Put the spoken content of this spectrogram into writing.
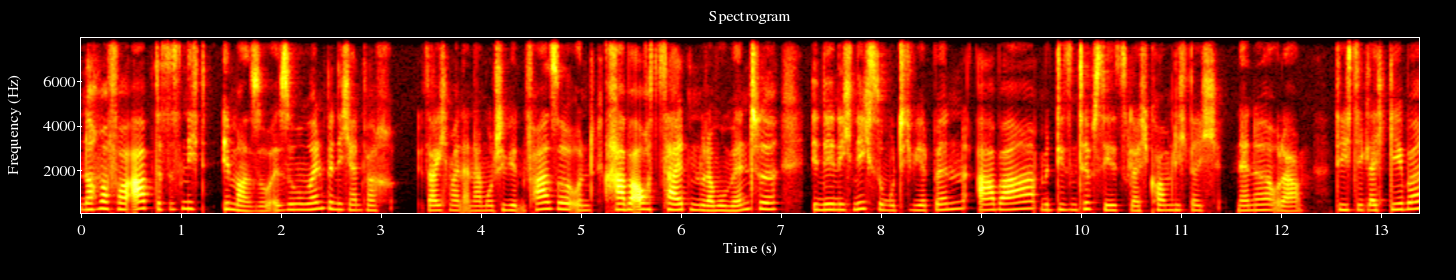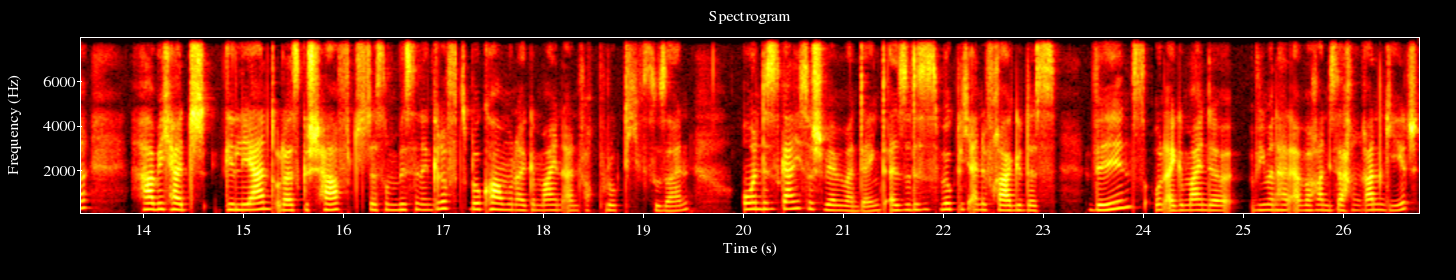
nochmal vorab, das ist nicht immer so. Also im Moment bin ich einfach sage ich mal, in einer motivierten Phase und habe auch Zeiten oder Momente, in denen ich nicht so motiviert bin. Aber mit diesen Tipps, die jetzt gleich kommen, die ich gleich nenne oder die ich dir gleich gebe, habe ich halt gelernt oder es geschafft, das so ein bisschen in den Griff zu bekommen und allgemein einfach produktiv zu sein. Und es ist gar nicht so schwer, wie man denkt. Also das ist wirklich eine Frage des Willens und allgemein der, wie man halt einfach an die Sachen rangeht.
